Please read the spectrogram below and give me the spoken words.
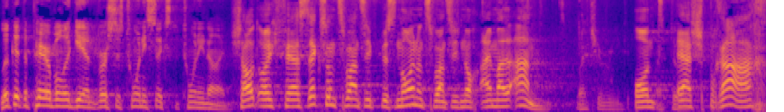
Look at the parable again, verses 26 to 29. Schaut euch Vers 26 bis 29 noch einmal an. Und er sprach,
